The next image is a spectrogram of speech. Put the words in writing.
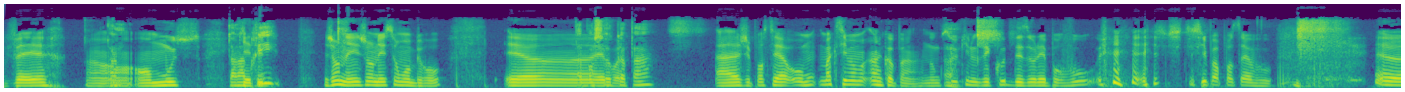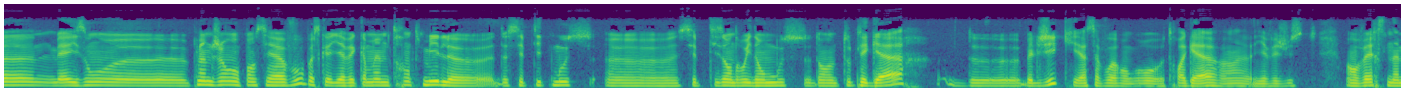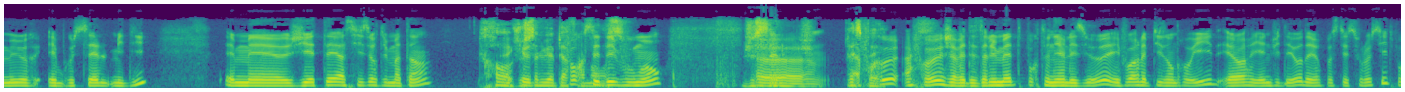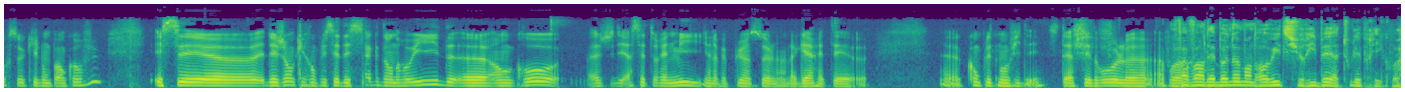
vert en, mousse. T'en as pris? J'en ai, j'en ai sur mon bureau. Et T'as pensé aux copains ah, j'ai pensé au maximum un copain. Donc ceux ah. qui nous écoutent, désolé pour vous. je n'ai pas pensé à vous. Euh, mais ils ont euh, plein de gens ont pensé à vous parce qu'il y avait quand même 30 000 euh, de ces petites mousses, euh, ces petits androïdes en mousse dans toutes les gares de Belgique, et à savoir en gros trois gares. Hein. Il y avait juste Anvers, Namur et Bruxelles midi. Et, mais j'y étais à 6 heures du matin. Oh, je salue la performance. Force et dévouement. Je sais. Euh, affreux, affreux. J'avais des allumettes pour tenir les yeux et voir les petits androïdes. Et alors, il y a une vidéo d'ailleurs postée sur le site pour ceux qui l'ont pas encore vue. Et c'est euh, des gens qui remplissaient des sacs d'androïdes. Euh, en gros, euh, je dis à 7h30, il y en avait plus un seul. Hein. La gare était complètement vidée. C'était assez drôle à voir. On va voir des bonhommes androïdes sur eBay à tous les prix, quoi.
